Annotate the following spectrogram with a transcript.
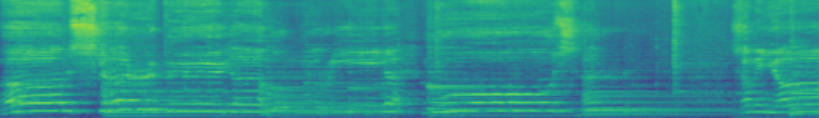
av skarpögda, hungriga måsar som jag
